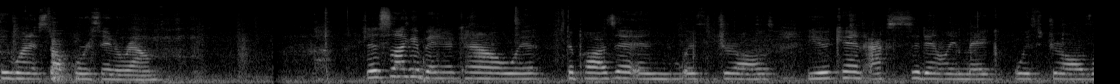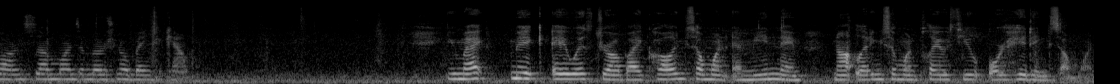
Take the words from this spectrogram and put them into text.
He wouldn't stop horsing around. Just like a bank account with deposit and withdrawals, you can accidentally make withdrawals on someone's emotional bank account. You might make a withdrawal by calling someone a mean name, not letting someone play with you, or hitting someone.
